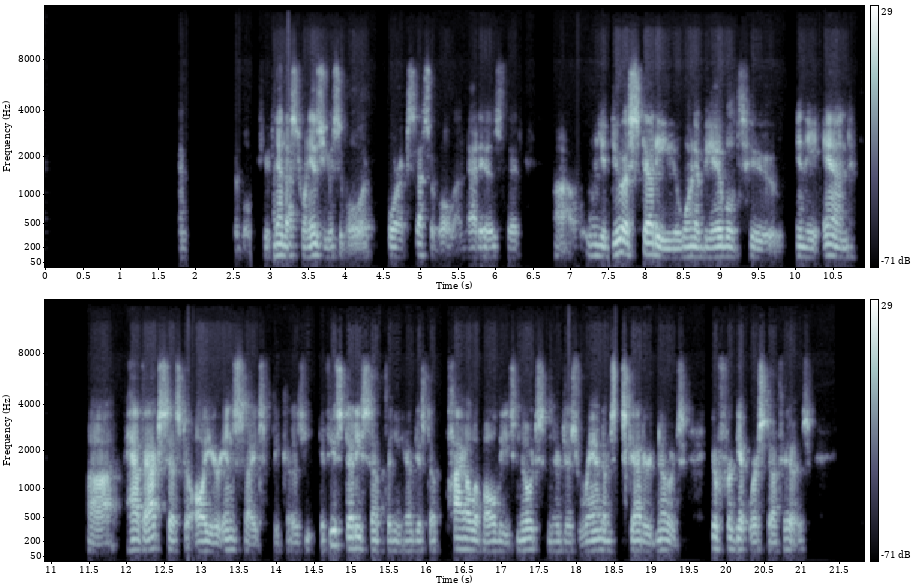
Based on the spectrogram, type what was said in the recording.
then the next one is usable or, or accessible, and that is that uh, when you do a study, you want to be able to, in the end, uh, have access to all your insights because if you study something, you have just a pile of all these notes and they're just random scattered notes, you'll forget where stuff is.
